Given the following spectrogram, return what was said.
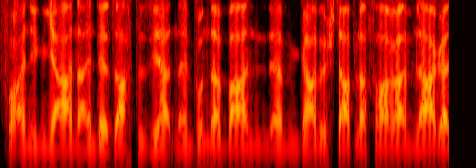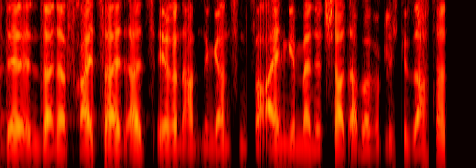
vor einigen Jahren ein, der sagte, sie hatten einen wunderbaren ähm, Gabelstaplerfahrer im Lager, der in seiner Freizeit als Ehrenamt einen ganzen Verein gemanagt hat, aber wirklich gesagt hat,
